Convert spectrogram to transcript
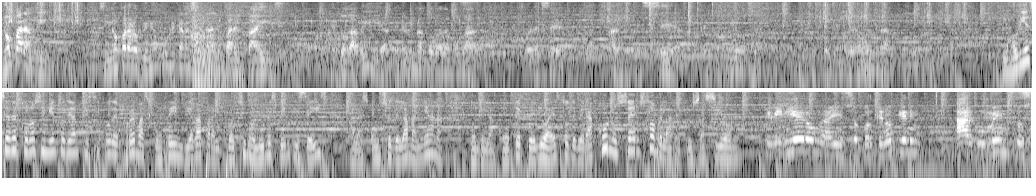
no para mí, sino para la opinión pública nacional y para el país, que todavía tener una toga de abogada puede ser algo que sea prestigioso, que esté lleno de honra la audiencia del conocimiento de anticipo de pruebas fue reenviada para el próximo lunes 26 a las 11 de la mañana, donde la Corte previo a esto deberá conocer sobre la recusación. Que vinieron a eso porque no tienen argumentos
